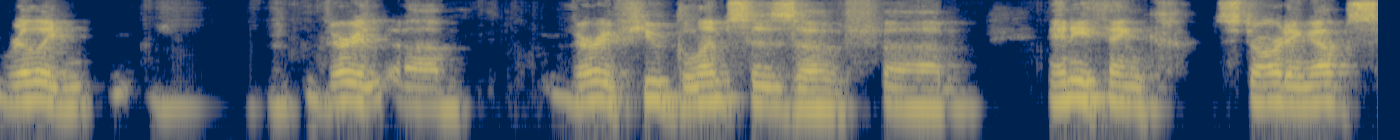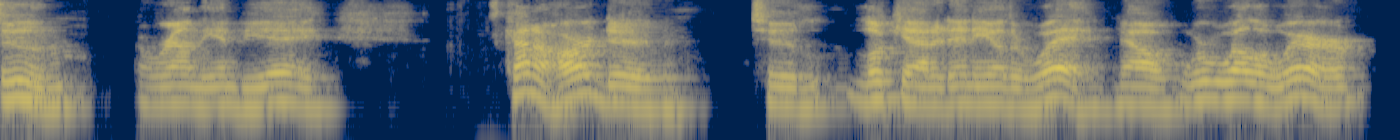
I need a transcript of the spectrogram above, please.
really very uh, very few glimpses of um, anything starting up soon around the NBA. It's kind of hard to to look at it any other way. Now we're well aware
